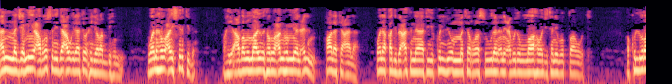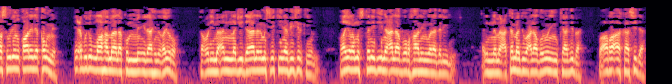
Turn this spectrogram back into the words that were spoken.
أن جميع الرسل دعوا إلى توحيد ربهم ونهوا عن الشرك به وهي أعظم ما يؤثر عنهم من العلم. قال تعالى ولقد بعثنا في كل أمة رسولا أن اعبدوا الله واجتنبوا الطاغوت. وكل رسول قال لقومه اعبدوا الله ما لكم من إله غيره. فعلم أن جدال المشركين في شركهم غير مستندين على برهان ولا دليل فإنما اعتمدوا على ظنون كاذبة وآراء كاسدة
